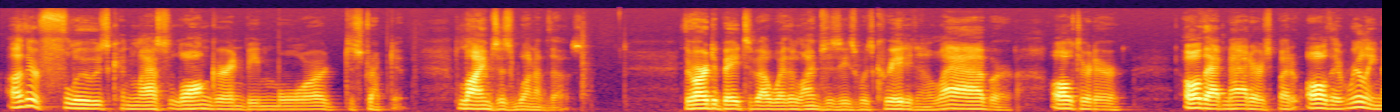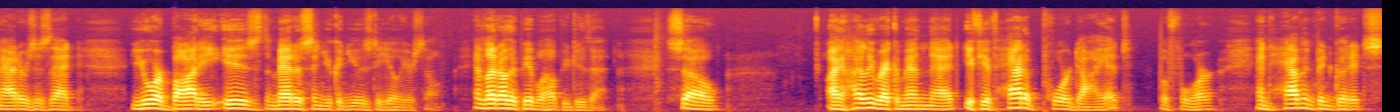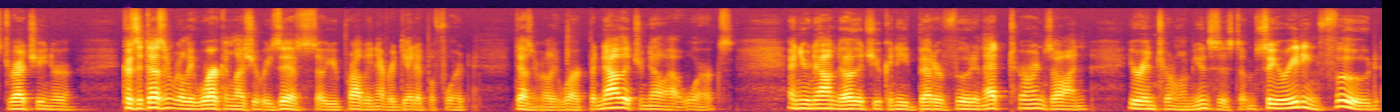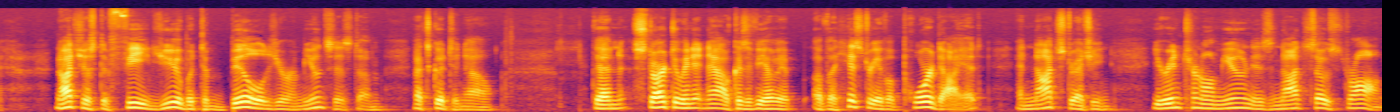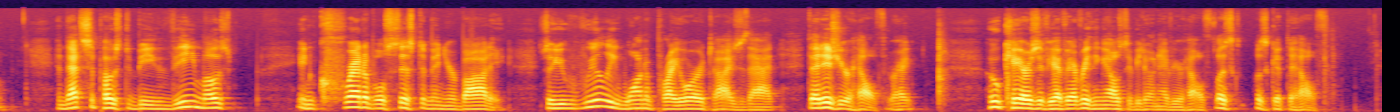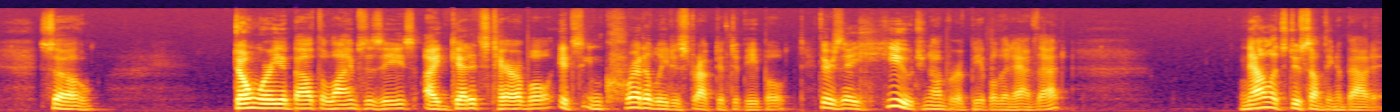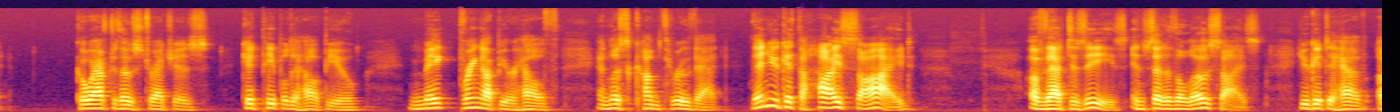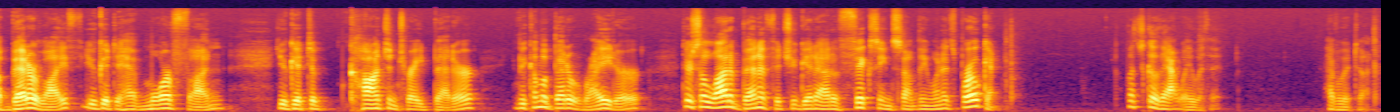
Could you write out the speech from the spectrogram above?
Other flus can last longer and be more disruptive. Lyme's is one of those. There are debates about whether Lyme's disease was created in a lab or altered or all that matters, but all that really matters is that your body is the medicine you can use to heal yourself and let other people help you do that. So I highly recommend that if you've had a poor diet before and haven't been good at stretching or because it doesn't really work unless you resist. So you probably never did it before it doesn't really work. But now that you know how it works, and you now know that you can eat better food, and that turns on your internal immune system. So you're eating food not just to feed you, but to build your immune system. That's good to know. Then start doing it now, because if you have a, of a history of a poor diet and not stretching, your internal immune is not so strong. And that's supposed to be the most incredible system in your body. So you really want to prioritize that. That is your health, right? Who cares if you have everything else if you don't have your health? Let's let's get the health. So don't worry about the Lyme's disease. I get it's terrible. It's incredibly destructive to people. There's a huge number of people that have that. Now let's do something about it. Go after those stretches. Get people to help you make bring up your health and let's come through that. Then you get the high side of that disease instead of the low sides. You get to have a better life, you get to have more fun, you get to concentrate better, you become a better writer. There's a lot of benefits you get out of fixing something when it's broken. Let's go that way with it. Have a good time.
